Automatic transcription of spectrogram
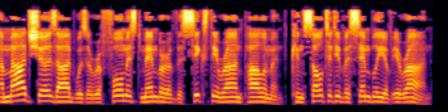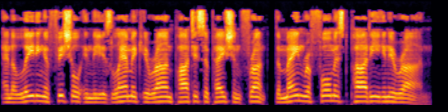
Ahmad Shirzad was a reformist member of the Sixth Iran Parliament Consultative Assembly of Iran and a leading official in the Islamic Iran Participation Front, the main reformist party in Iran.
